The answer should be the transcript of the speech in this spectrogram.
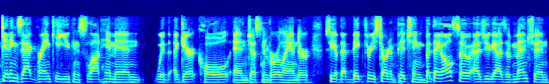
getting Zach Greinke. You can slot him in with uh, a Gerrit Cole and Justin Verlander. So you have that big three starting pitching. But they also, as you guys have mentioned,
